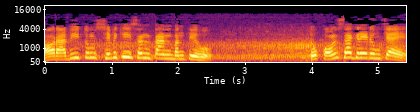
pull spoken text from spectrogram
और अभी तुम शिव की संतान बनते हो। तो कौन सा ग्रेड ऊँचा है?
